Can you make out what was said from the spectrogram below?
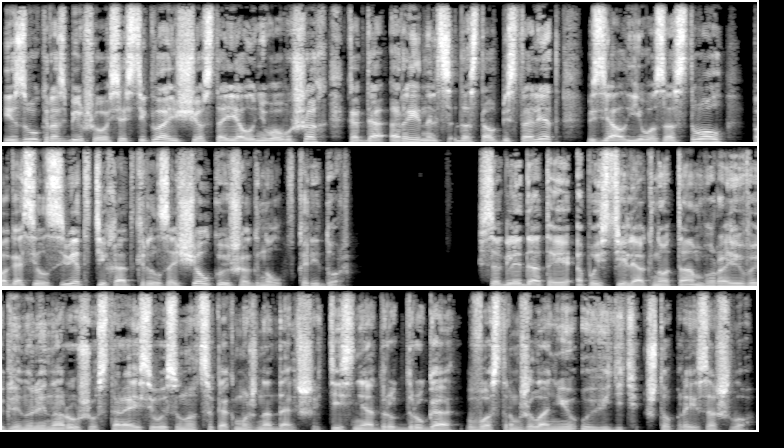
и звук разбившегося стекла еще стоял у него в ушах, когда Рейнольдс достал пистолет, взял его за ствол, погасил свет, тихо открыл защелку и шагнул в коридор. Соглядатые опустили окно тамбура и выглянули наружу, стараясь высунуться как можно дальше, тесня друг друга в остром желании увидеть, что произошло.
